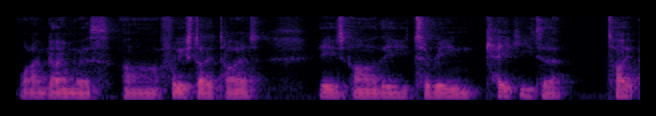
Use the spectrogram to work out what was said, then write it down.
what I'm going with are fully studded tyres. These are the Terrene Cake Eater type.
